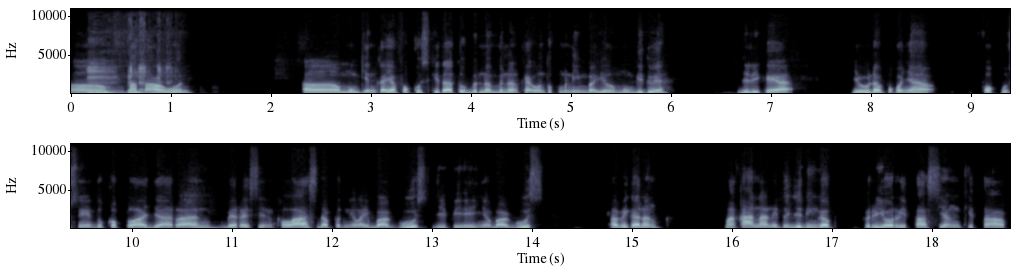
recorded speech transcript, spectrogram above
hmm, 4 tahun. Uh, mungkin kayak fokus kita tuh benar-benar kayak untuk menimba ilmu gitu ya. Jadi kayak ya udah pokoknya fokusnya itu ke pelajaran, beresin kelas, dapat nilai bagus, GPA-nya bagus. Tapi kadang makanan itu jadi nggak prioritas yang kita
